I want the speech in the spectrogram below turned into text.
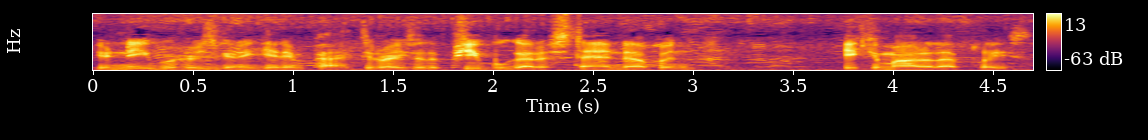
your neighborhood is going to get impacted, right? So the people got to stand up and kick him out of that place.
